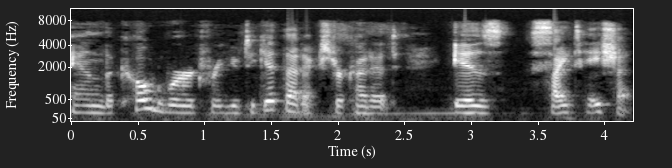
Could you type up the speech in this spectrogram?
and the code word for you to get that extra credit is citation.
